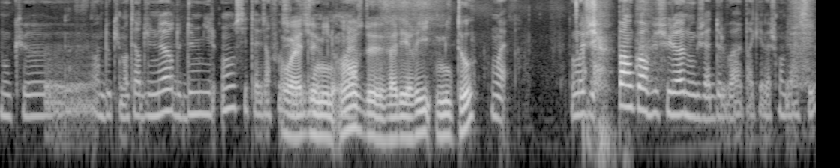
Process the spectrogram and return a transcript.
Donc, euh, un documentaire d'une heure de 2011, si tu as les infos. Ouais, les yeux. 2011 de Valérie Mito. Ouais. Donc, moi, j'ai pas encore vu celui-là, donc j'ai hâte de le voir. Il paraît qu'il est vachement bien aussi.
